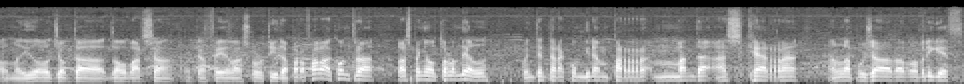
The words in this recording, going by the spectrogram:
el medidor del joc de, del Barça, que fet la sortida. Però fa la contra l'Espanyol Tolondel, que ho intentarà combinant per banda esquerra en la pujada de Rodríguez.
